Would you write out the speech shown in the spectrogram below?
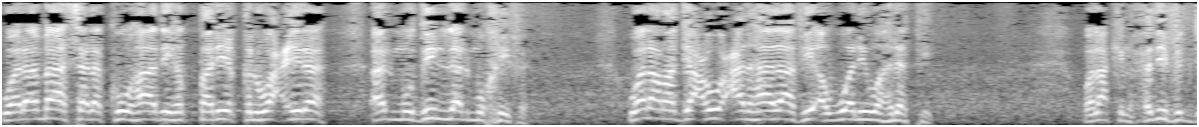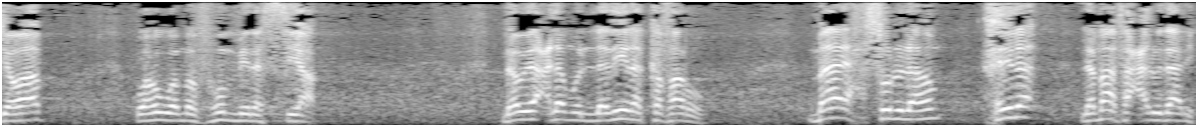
ولما سلكوا هذه الطريق الوعرة المضلة المخيفة. ولرجعوا عن هذا في أول وهلته ولكن حذف الجواب وهو مفهوم من السياق. لو يعلم الذين كفروا ما يحصل لهم حين لما فعلوا ذلك.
